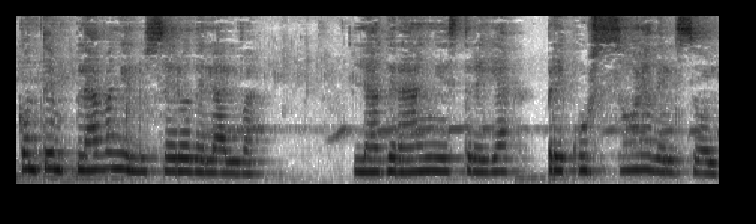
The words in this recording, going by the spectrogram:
contemplaban el lucero del alba, la gran estrella precursora del sol,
